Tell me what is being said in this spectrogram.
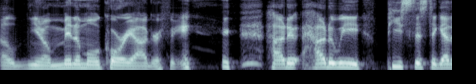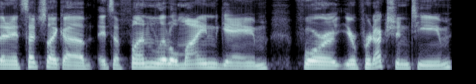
uh, you know minimal choreography? how do how do we piece this together? And it's such like a it's a fun little mind game for your production team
